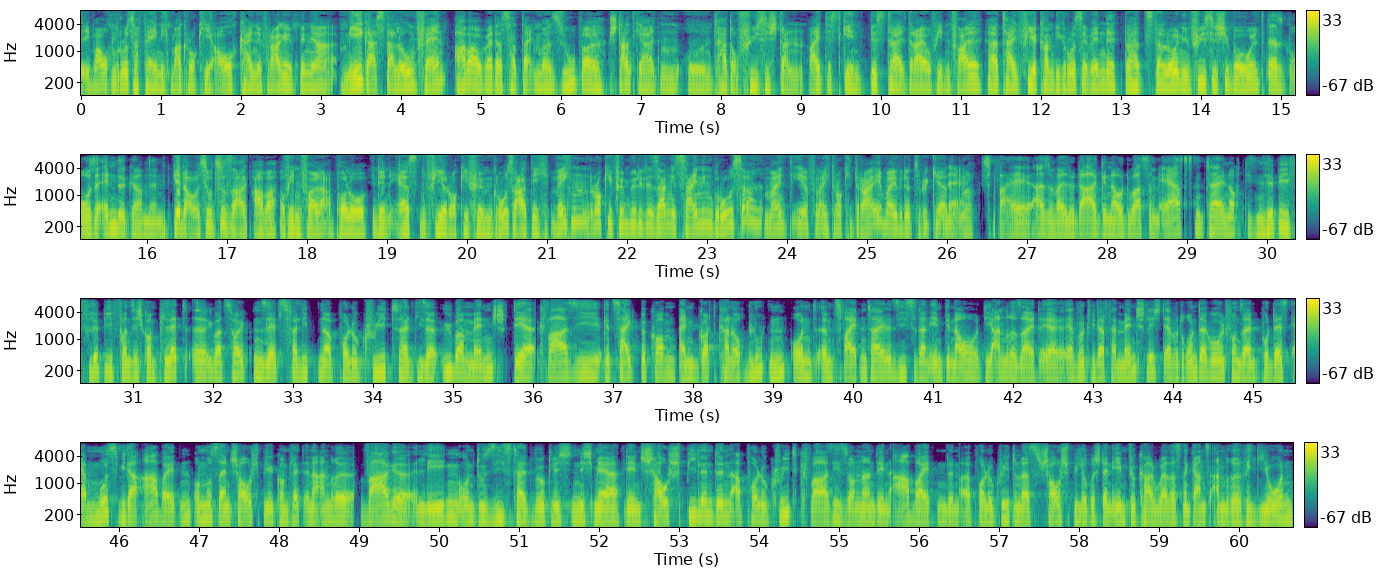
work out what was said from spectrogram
ich war auch ein großer Fan. Ich mag Rocky auch, keine Frage. Ich bin ja mega Stallone-Fan. Aber Weathers hat da immer super standgehalten und hat auch physisch dann weitestgehend bis Teil 3 auf jeden Fall. Ja, Teil 4 kam die große Wende. Da hat Stallone ihn physisch überholt. Das große Ende kam dann. Genau, so sozusagen. Aber auf jeden Fall Apollo in den ersten vier Rocky-Filmen großartig. Welchen Rocky-Film würdet ihr sagen, ist seinen großer? Meint ihr vielleicht Rocky 3, weil er wieder zurückkehrt? Nee, oder? zwei. Also, weil du da genau, du hast im ersten Teil noch diesen Hippie-Flippy von sich komplett äh, überzeugten, selbstverliebten Apollo Creed, halt dieser Übermensch, der quasi gezeigt bekommt, ein Gott kann auch bluten. Und im zweiten Teil siehst du dann eben genau die andere Seite. Er, er wird wieder vermenschlicht, er wird runtergeholt von seinem Podest, er muss wieder arbeiten und muss sein Schauspiel komplett in eine andere Waage legen und du siehst halt wirklich nicht mehr den schauspielenden Apollo Creed quasi, sondern den arbeitenden Apollo Creed und das schauspielerisch dann eben für Carl Weathers eine ganz andere Region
